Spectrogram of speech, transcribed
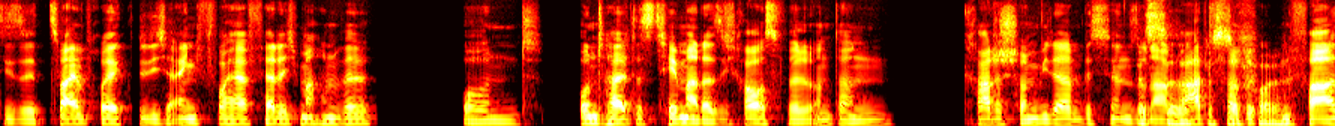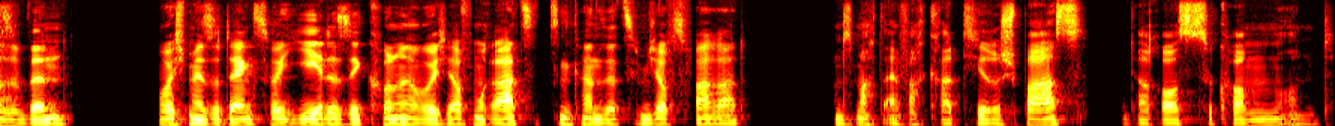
diese zwei Projekte, die ich eigentlich vorher fertig machen will und, und halt das Thema, dass ich raus will und dann gerade schon wieder ein bisschen in so einer radverrückten Phase bin, wo ich mir so denke, so jede Sekunde, wo ich auf dem Rad sitzen kann, setze ich mich aufs Fahrrad. Und es macht einfach gerade tierisch Spaß wieder rauszukommen und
